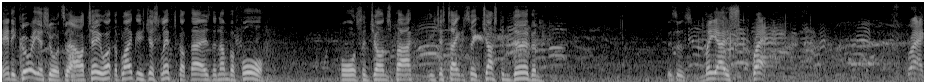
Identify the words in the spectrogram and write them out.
Andy Courier shorts on. Now, I'll tell you what, the bloke who's just left got those, the number four for St John's Park. He's just taken to see Justin Durbin. This is Mio Sprack. Sprack.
